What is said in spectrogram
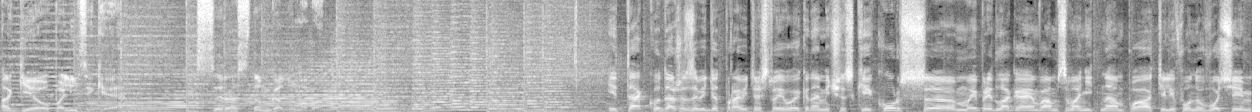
о геополитике с Ирастом Галумовым. Итак, куда же заведет правительство его экономический курс? Э, мы предлагаем вам звонить нам по телефону 8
